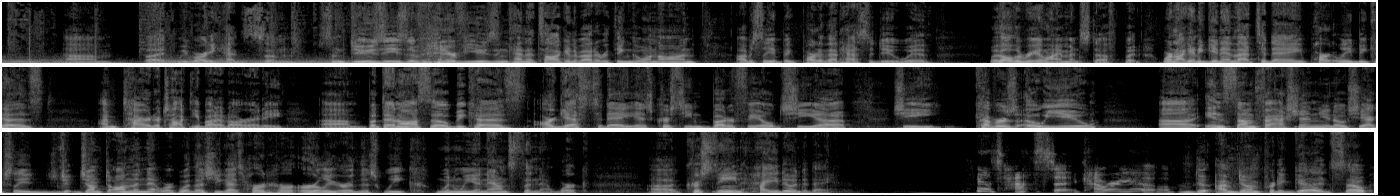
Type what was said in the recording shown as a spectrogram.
um, but we've already had some some doozies of interviews and kind of talking about everything going on. Obviously, a big part of that has to do with with all the realignment stuff, but we're not going to get into that today. Partly because I'm tired of talking about it already, um, but then also because our guest today is Christine Butterfield. She uh, she covers OU. Uh, in some fashion, you know, she actually j- jumped on the network with us. You guys heard her earlier this week when we announced the network. Uh, Christine, how you doing today? Fantastic. How are you? I'm, do- I'm doing pretty good. So,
